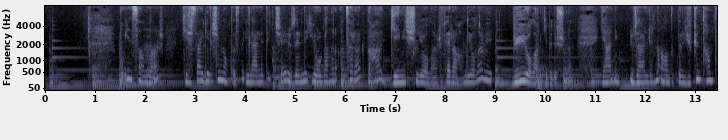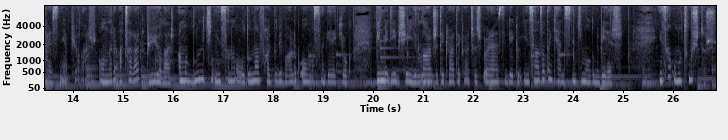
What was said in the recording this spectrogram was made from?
Bu insanlar kişisel gelişim noktasında ilerledikçe üzerindeki yorganları atarak daha genişliyorlar, ferahlıyorlar ve büyüyorlar gibi düşünün. Yani üzerlerine aldıkları yükün tam tersini yapıyorlar. Onları atarak büyüyorlar. Ama bunun için insanın olduğundan farklı bir varlık olmasına gerek yok. Bilmediği bir şeyi yıllarca tekrar tekrar çalışıp öğrenmesine gerek yok. İnsan zaten kendisinin kim olduğunu bilir. İnsan unutmuştur.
